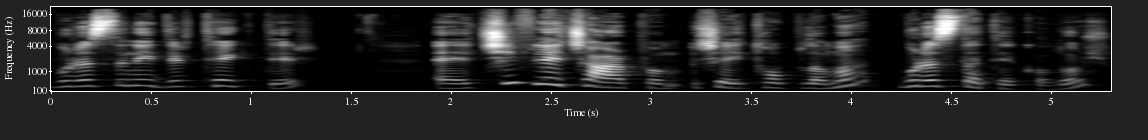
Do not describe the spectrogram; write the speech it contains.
burası nedir? Tektir. E, çiftle çarpım şey toplamı burası da tek olur.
